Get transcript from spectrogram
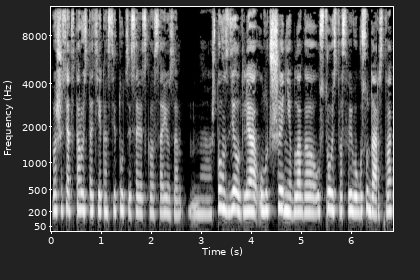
по 62 статье Конституции Советского Союза, что он сделал для улучшения благоустройства своего государства.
